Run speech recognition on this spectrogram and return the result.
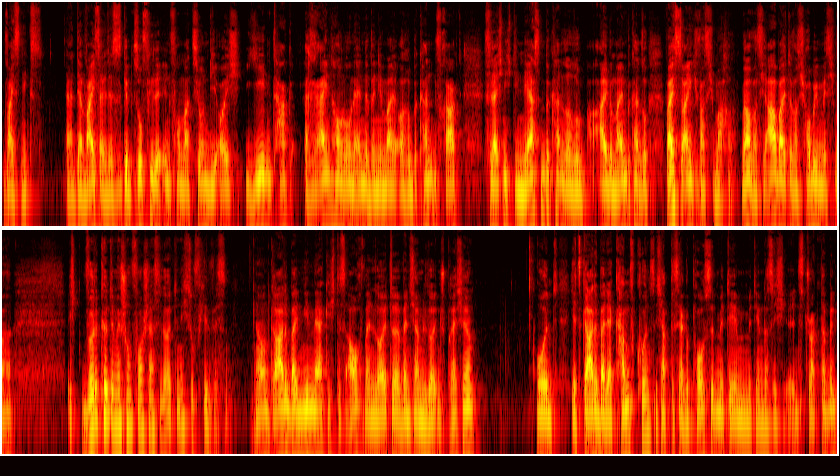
weiß nichts. Ja, der weiß halt, es gibt so viele Informationen, die euch jeden Tag reinhauen ohne Ende, wenn ihr mal eure Bekannten fragt, vielleicht nicht die nähersten Bekannten, sondern so allgemein bekannt, so, weißt du eigentlich, was ich mache? Ja, was ich arbeite, was ich hobbymäßig mache? Ich würde, könnte mir schon vorstellen, dass die Leute nicht so viel wissen. Ja, und gerade bei mir merke ich das auch, wenn Leute, wenn ich mit Leuten spreche, und jetzt gerade bei der Kampfkunst, ich habe das ja gepostet mit dem, mit dem, dass ich Instructor bin,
